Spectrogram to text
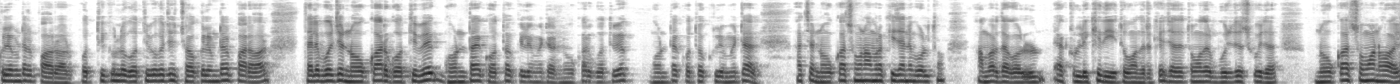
কিলোমিটার পার আওয়ার প্রতিকূলে গতিবেগ হচ্ছে ছ কিলোমিটার পার আওয়ার তাহলে বলছে নৌকার গতিবেগ ঘন্টায় কত কিলোমিটার? নৌকার গতিবেগ ঘন্টায় কত কিলোমিটার? আচ্ছা নৌকা সমান আমরা কী জানি বলতো? আমরা দেখো, একটু লিখে দিই তোমাদেরকে যাতে তোমাদের বুঝতে সুবিধা। নৌকা সমান হয়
